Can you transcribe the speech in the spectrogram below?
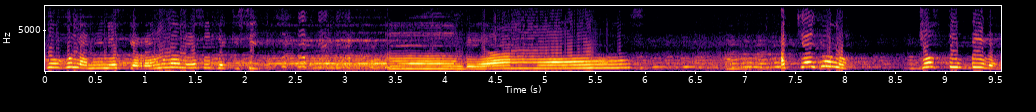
Google a niños que reúnan esos requisitos. Mm, veamos. Aquí hay uno. Justin Bieber.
